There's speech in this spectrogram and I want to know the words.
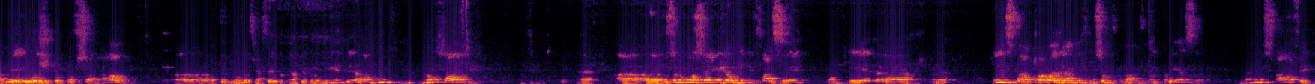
lei, hoje, para o profissional, a pergunta que tinha feito anteriormente, ela não, não. É, você não consegue realmente fazer com que é, é, quem está trabalhando em função do nome de uma empresa não está feito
